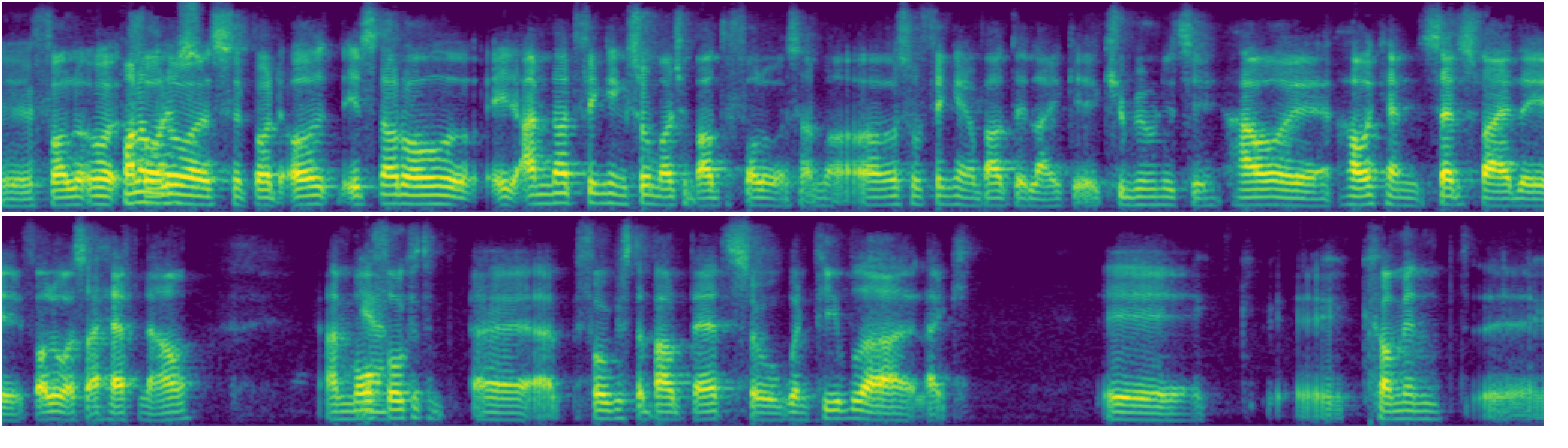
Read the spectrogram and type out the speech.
uh, follow, Followers. followers but all, it's not all it, I'm not thinking so much about the followers I'm also thinking about the like uh, community how uh, how I can satisfy the followers I have now I'm more Yeah. focused uh, focused about that so when people are like uh, uh, comment uh,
